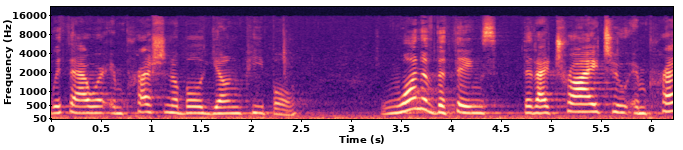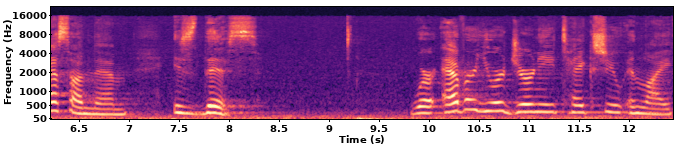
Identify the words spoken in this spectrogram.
with our impressionable young people, one of the things that I try to impress on them is this wherever your journey takes you in life,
